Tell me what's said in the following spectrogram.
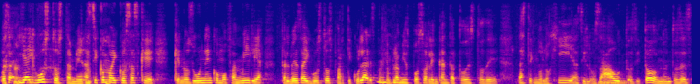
O sea, y hay gustos también, así como hay cosas que, que nos unen como familia, tal vez hay gustos particulares. Por ejemplo, a mi esposo le encanta todo esto de las tecnologías y los autos y todo, ¿no? Entonces,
